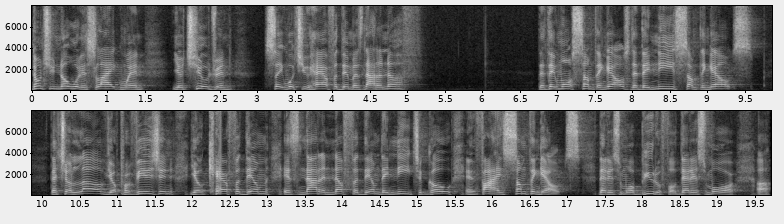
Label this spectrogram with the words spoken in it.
Don't you know what it's like when your children say what you have for them is not enough? That they want something else, that they need something else? that your love, your provision, your care for them is not enough for them. They need to go and find something else that is more beautiful, that is more uh,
